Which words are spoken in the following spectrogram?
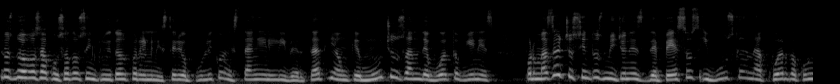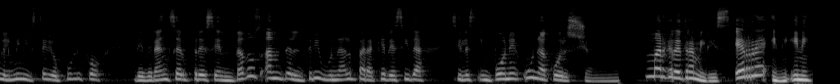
Los nuevos acusados incluidos por el Ministerio Público están en libertad y aunque muchos han devuelto bienes por más de 800 millones de pesos y buscan acuerdo con el Ministerio Público, deberán ser presentados ante el tribunal para que decida si les impone una coerción. Margaret Ramírez, RNN.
